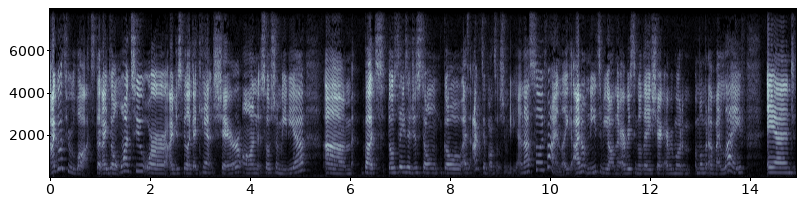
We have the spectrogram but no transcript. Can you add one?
I go through lots that I don't want to, or I just feel like I can't share on social media. Um, but those days I just don't go as active on social media, and that's totally fine. Like I don't need to be on there every single day sharing every moment of my life, and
